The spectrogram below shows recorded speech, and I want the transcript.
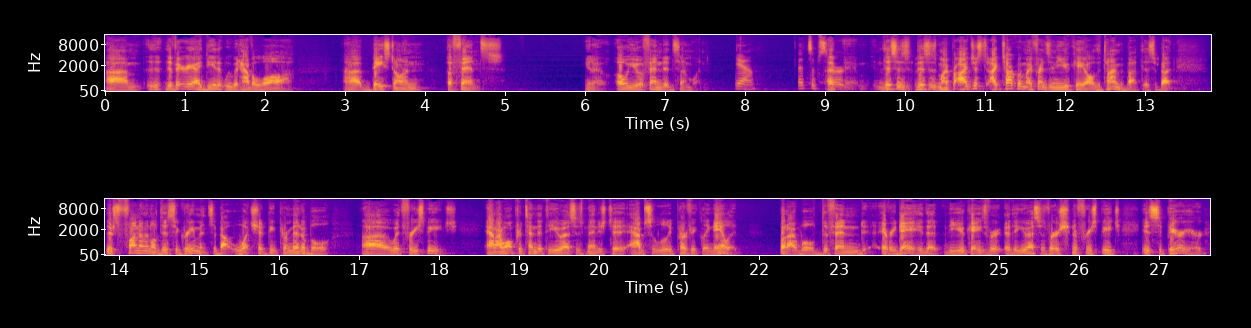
Um, the, the, very idea that we would have a law uh, based on offense, you know, oh, you offended someone. Yeah, that's absurd. Uh, this is this is my. I just I talk with my friends in the UK all the time about this. About there's fundamental disagreements about what should be permittable uh, with free speech, and I won't pretend that the U.S. has managed to absolutely perfectly nail it but I will defend every day that the UK's ver- the US's version of free speech is superior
